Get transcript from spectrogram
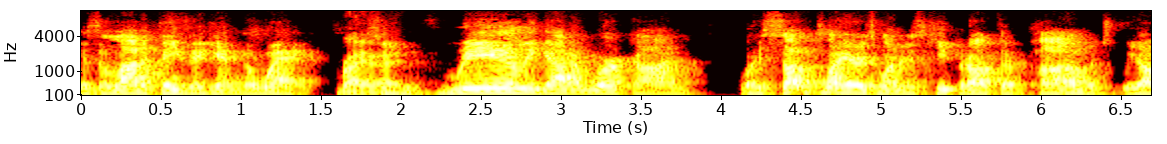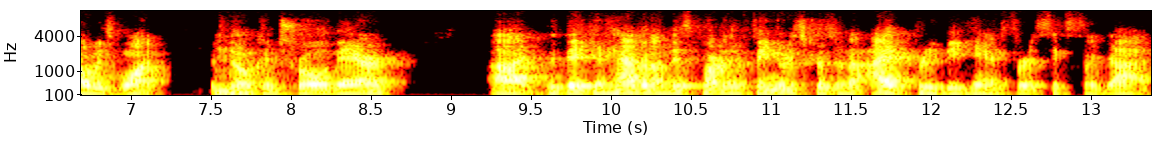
There's a lot of things that get in the way. Right. So right. you've really got to work on where some players want to just keep it off their palm, which we always want. There's mm-hmm. no control there. Uh, but they can have it on this part of their fingers because I have pretty big hands for a six foot guy.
